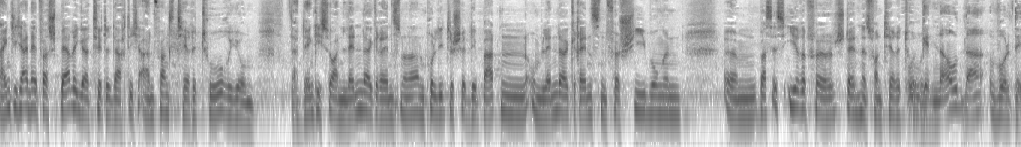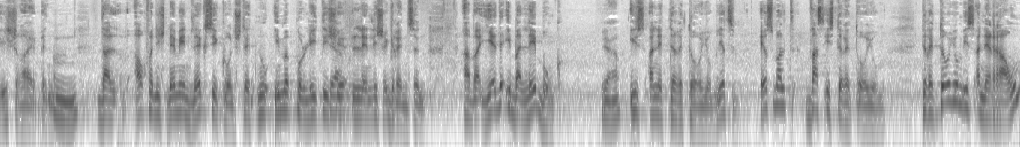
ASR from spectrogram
eigentlich ein etwas sperriger Titel, dachte ich anfangs, Territorium. Da denke ich so an Ländergrenzen und an politische Debatten um Ländergrenzen, Verschiebungen. Ähm, was ist Ihr Verständnis von Territorium? Und genau da wollte ich schreiben. Da, auch wenn ich nehme im Lexikon steht nur immer politische, Ja. ländliche Grenzen. Aber jede Überlebung Ja. ist ein Territorium. Jetzt erstmal, was ist Territorium? Territorium ist ein Raum,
